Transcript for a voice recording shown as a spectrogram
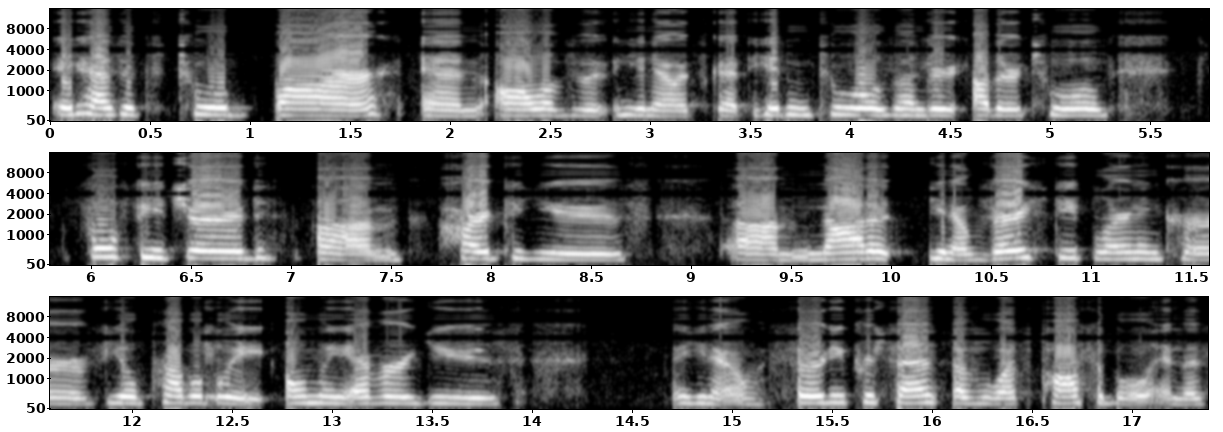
it has its toolbar and all of the, you know, it's got hidden tools under other tools, full featured, um, hard to use, um, not a, you know, very steep learning curve. You'll probably only ever use, you know, 30% of what's possible in this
